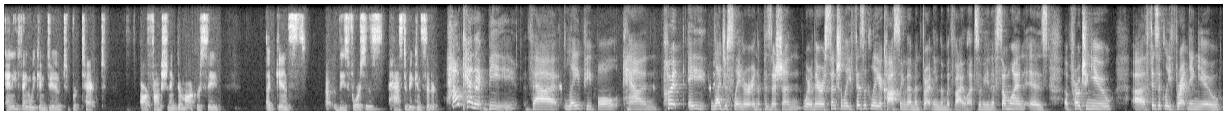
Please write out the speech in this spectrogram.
anything we can do to protect our functioning democracy against uh, these forces has to be considered. How can it be that lay people can put a legislator in a position where they're essentially physically accosting them and threatening them with violence? I mean, if someone is approaching you, uh, physically threatening you,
